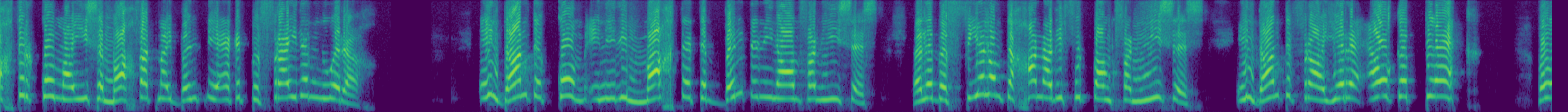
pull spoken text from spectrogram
agterkom hy is 'n mag wat my bind nie ek het bevryding nodig en dan te kom en hierdie magte te bind in die naam van Jesus hulle beveel om te gaan na die voetbank van Jesus en dan te vra Here elke plek wil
